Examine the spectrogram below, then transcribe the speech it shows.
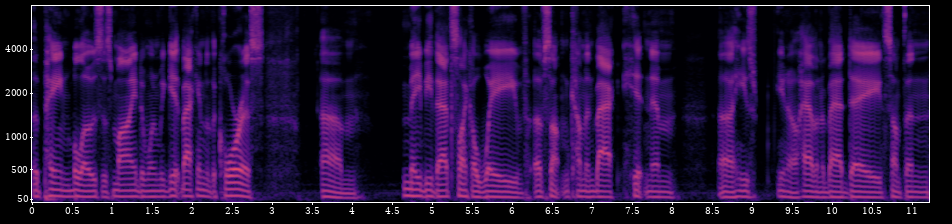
the pain blows his mind. And when we get back into the chorus, um, maybe that's like a wave of something coming back, hitting him. Uh, he's you know having a bad day, something.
